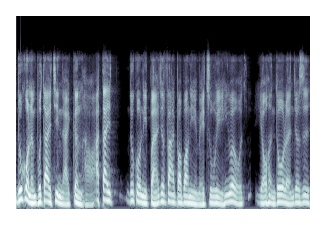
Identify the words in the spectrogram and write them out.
如果能不带进来更好啊。带如果你本来就放在包包，你也没注意，因为我有很多人就是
